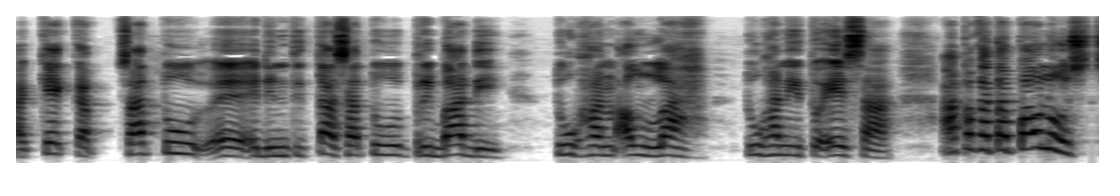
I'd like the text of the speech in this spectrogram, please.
hakikat, satu eh, identitas, satu pribadi. Tuhan Allah, Tuhan itu Esa. Apa kata Paulus?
